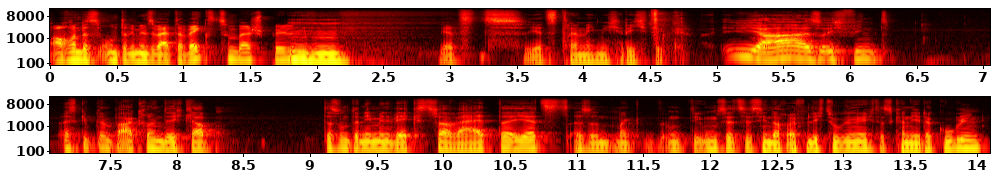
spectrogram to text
auch wenn das Unternehmen weiter wächst zum Beispiel, mhm jetzt, jetzt trenne ich mich richtig. Ja, also ich finde, es gibt ein paar Gründe. Ich glaube, das Unternehmen wächst zwar weiter jetzt, also man, und die Umsätze sind auch öffentlich zugänglich, das kann jeder googeln.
